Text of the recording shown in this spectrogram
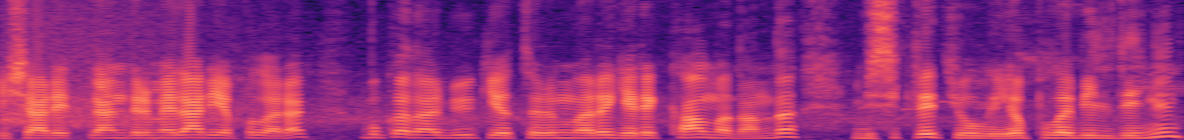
işaretlendirmeler yapılarak bu kadar büyük yatırımlara gerek kalmadan da bisiklet yolu yapılabildiğinin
